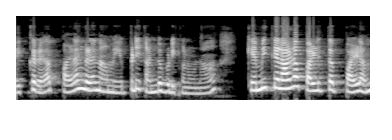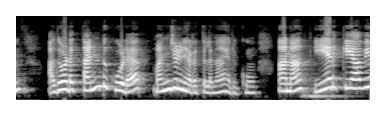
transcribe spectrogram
வைக்கிற பழங்களை நாம எப்படி கண்டுபிடிக்கணும்னா கெமிக்கலால பழுத்த பழம் அதோட தண்டு கூட மஞ்சள் நிறத்துல தான் இருக்கும். ஆனா இயற்கையாவே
